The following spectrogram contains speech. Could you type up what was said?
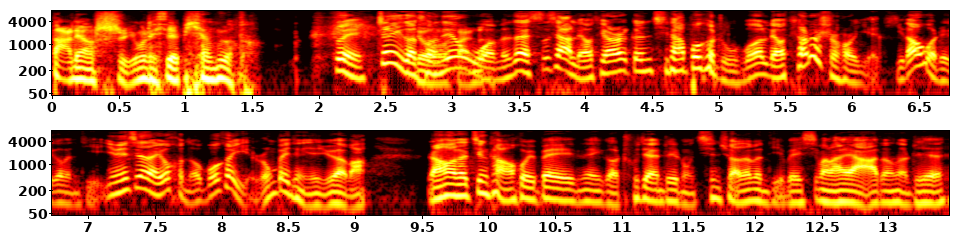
大量使用这些片子吗？对这个，曾经我们在私下聊天，跟其他播客主播聊天的时候也提到过这个问题。因为现在有很多播客也用背景音乐嘛，然后它经常会被那个出现这种侵权的问题，被喜马拉雅等等这些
